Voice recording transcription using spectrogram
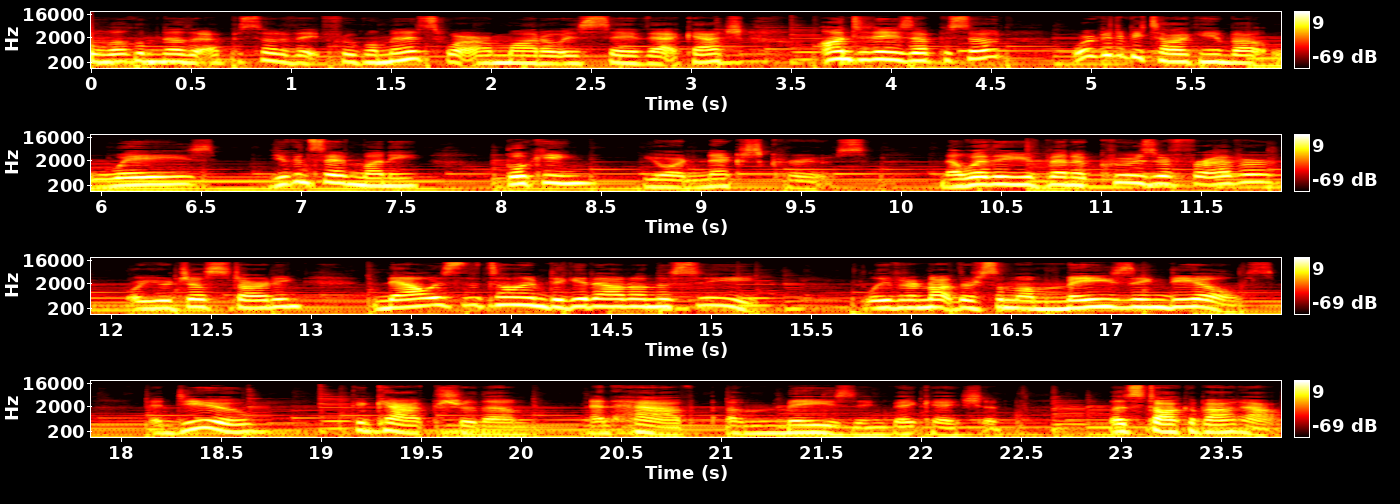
and welcome to another episode of 8 Frugal Minutes, where our motto is Save That Cash. On today's episode, we're going to be talking about ways you can save money booking your next cruise. Now, whether you've been a cruiser forever or you're just starting, now is the time to get out on the sea. Believe it or not, there's some amazing deals, and you can capture them and have amazing vacation. Let's talk about how.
